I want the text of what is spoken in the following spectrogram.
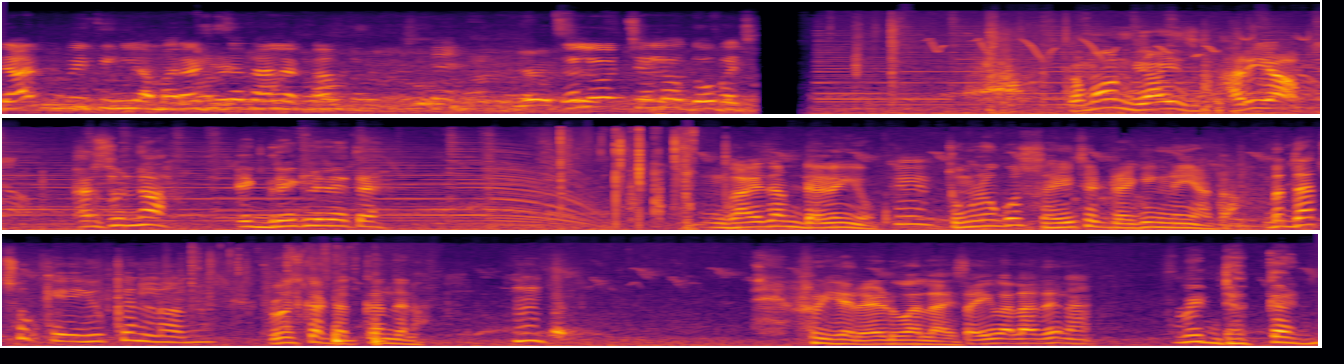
डन विथ इंग्लिश मराठीचं झालं का? चलो चलो दो बजे. कम ऑन गाइस हरी आप अरे सुन ना एक ब्रेक ले लेते हैं। Guys I am telling you तुम लोगों को सही से ट्रैकिंग नहीं आता। But that's okay you can learn रोज का ढक्कन देना। तो ये रेड वाला है सही वाला देना। अबे ढक्कन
